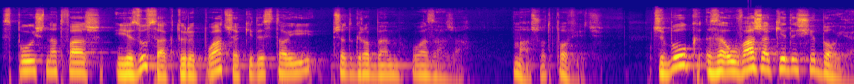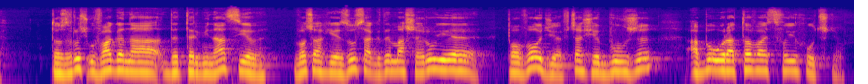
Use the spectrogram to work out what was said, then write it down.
Spójrz na twarz Jezusa, który płacze, kiedy stoi przed grobem Łazarza. Masz odpowiedź. Czy Bóg zauważa, kiedy się boję? To zwróć uwagę na determinację w oczach Jezusa, gdy maszeruje po wodzie w czasie burzy, aby uratować swoich uczniów?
